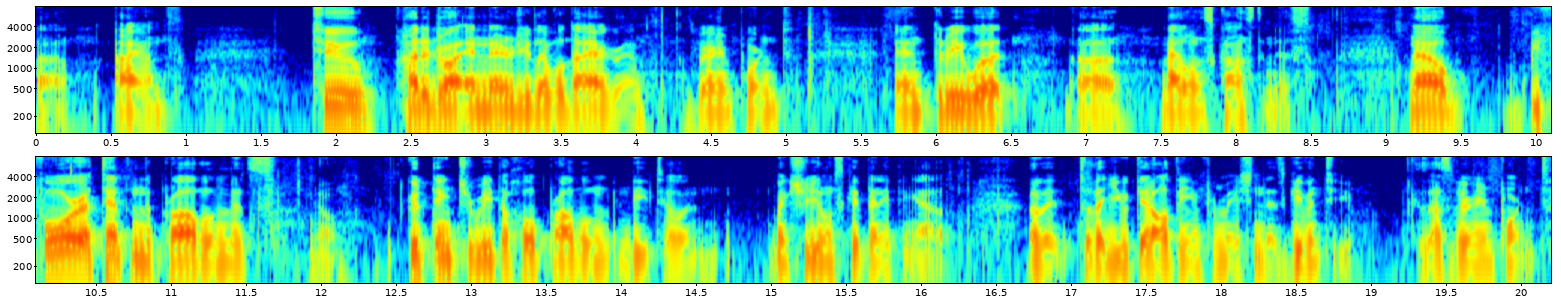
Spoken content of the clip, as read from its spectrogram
uh, ions. Two, how to draw an energy level diagram. It's very important. And three, what uh, Madelung's constant is. Now, before attempting the problem, it's you know good thing to read the whole problem in detail and make sure you don't skip anything out of it so that you get all the information that's given to you because that's very important.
